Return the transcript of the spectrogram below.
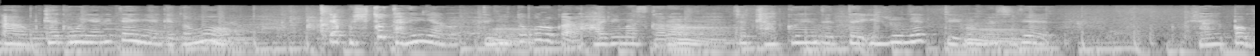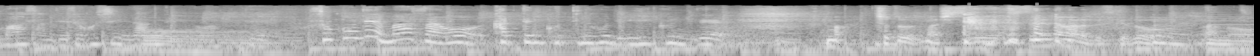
あ脚本やりたいんやけどもやっぱ人足りんやろっていうところから入りますから、うん。じゃあ客演絶対いるねっていう話で、いややっぱマーさん出てほしいなっていうのがあってそこでマーさんを勝手にこっちの方で入り組んでまあ、ちょっと、まあ、失礼失礼ながらですけど、うん。あの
